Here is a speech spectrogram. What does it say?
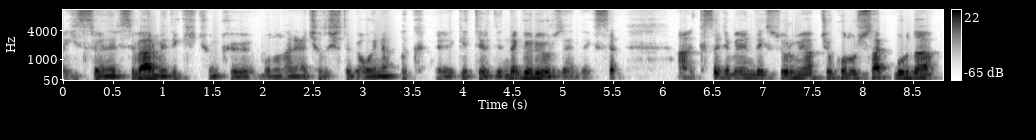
hisse önerisi vermedik. Çünkü bunun hani açılışta bir oynaklık e, getirdiğinde görüyoruz endekse. Yani kısaca bir endeks yorumu yapacak olursak burada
